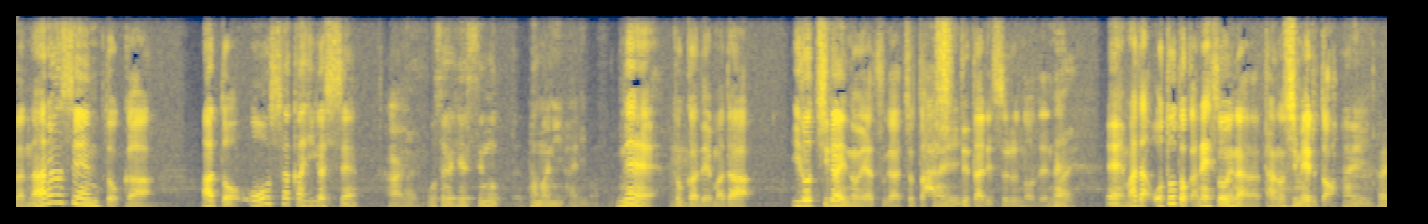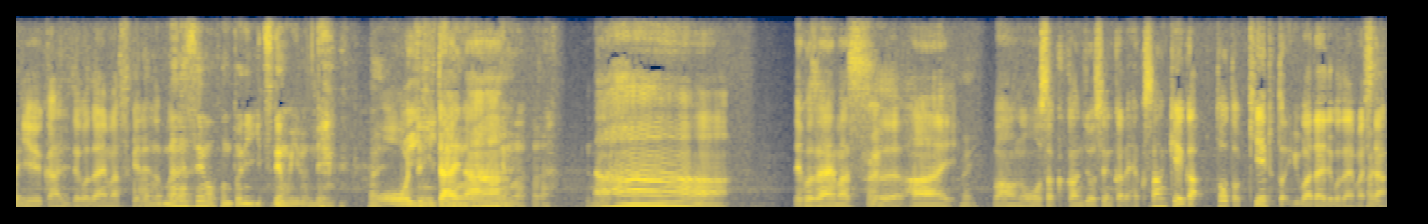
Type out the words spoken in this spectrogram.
ら奈良線とか、あと大阪東線、はい。大阪東線もたまに入ります。ねうんとかでまだ色違いのやつがちょっと走ってたりするのでね、はい。えーまだ音とかね、そういうのは楽しめるとはい、はい。いう感じでございますけれども、ね、奈良線は本当にいつでもいるんで。はい。多いみたいな。なあ。でございます。はい。はい。まあ、あの大阪環状線から103系がとうとう消えるという話題でございました。は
